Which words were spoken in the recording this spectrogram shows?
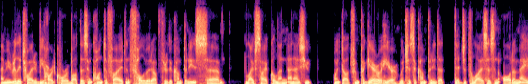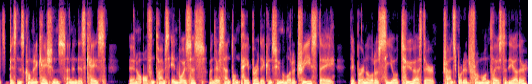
And we really try to be hardcore about this and quantify it and follow it up through the company's um, life cycle. And, and as you point out from Pagero here, which is a company that digitalizes and automates business communications, and in this case, you know, oftentimes invoices when they're sent on paper, they consume a lot of trees, they they burn a lot of CO2 as they're transported from one place to the other.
